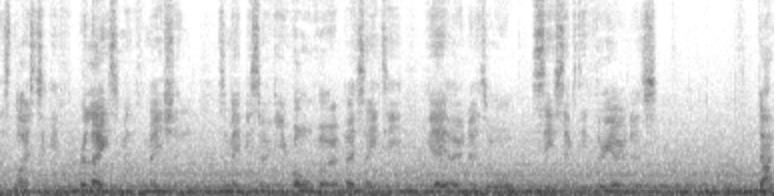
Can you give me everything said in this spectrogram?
it's nice to give, relay some information to maybe some of you Volvo S80 V8 owners or C63 owners. That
